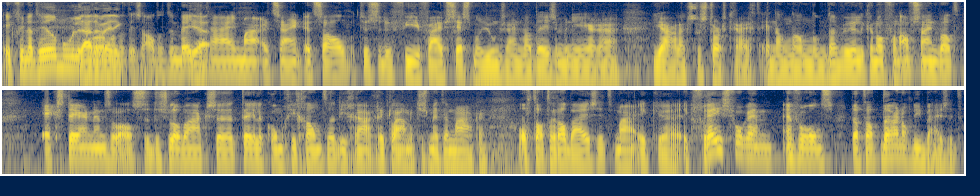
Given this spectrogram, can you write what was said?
Ik vind dat heel moeilijk, ja, hoor, want ik... het is altijd een beetje geheim. Maar het, zijn, het zal tussen de 4, 5, 6 miljoen zijn wat deze meneer jaarlijks gestort krijgt. En dan, dan, dan wil ik er nog van af zijn wat externen, zoals de Slovaakse telecomgiganten... die graag reclametjes met hem maken, of dat er al bij zit. Maar ik, uh, ik vrees voor hem en voor ons dat dat daar nog niet bij zit.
